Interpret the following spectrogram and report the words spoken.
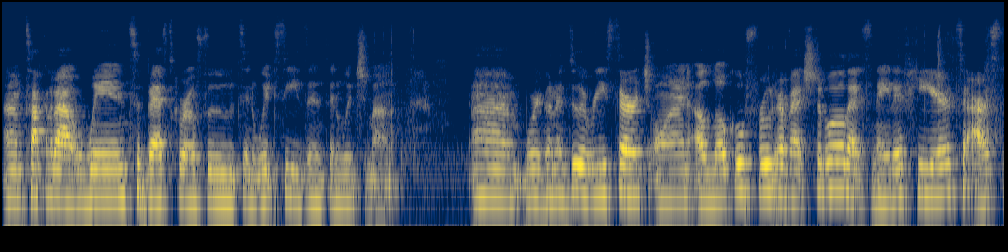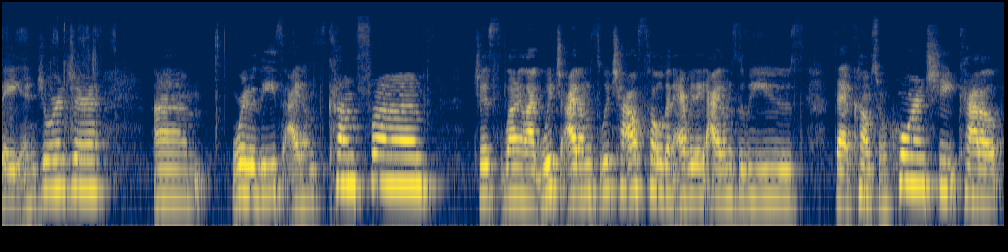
Um, talking about when to best grow foods and which seasons and which month. Um, we're going to do a research on a local fruit or vegetable that's native here to our state in Georgia. Um, where do these items come from? Just learning like which items, which household and everyday items do we use that comes from corn, sheep, cattle,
